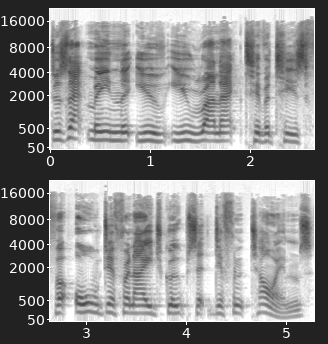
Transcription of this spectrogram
does that mean that you you run activities for all different age groups at different times?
